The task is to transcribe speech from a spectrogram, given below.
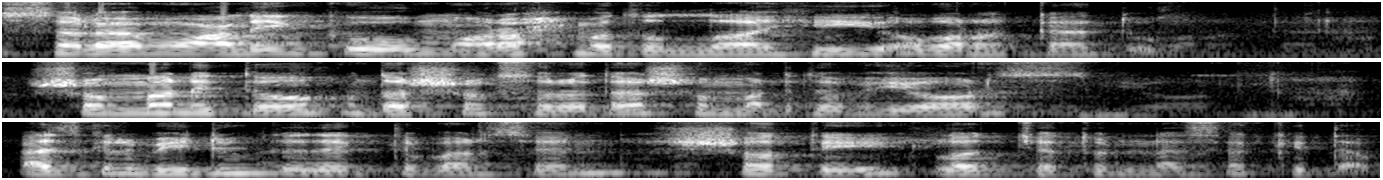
আসসালামু আলাইকুম রহমতুল্লাহি ওবরাকাতু সম্মানিত দর্শক শ্রোতা, সম্মানিত ভিউয়ার্স আজকের ভিডিওতে দেখতে পারছেন সতী লজ্জাতুন্নেসা কিতাব।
